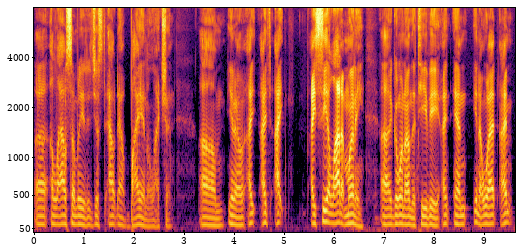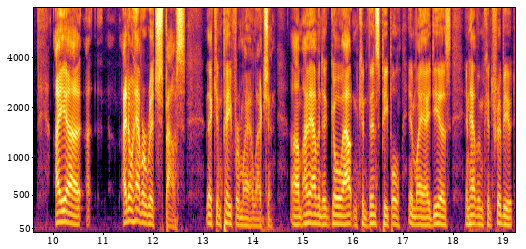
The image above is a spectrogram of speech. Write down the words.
uh, allow somebody to just out and out buy an election. Um, you know, I, I I I see a lot of money uh, going on the TV, I, and you know what? I'm I uh, I don't have a rich spouse that can pay for my election. Um, I'm having to go out and convince people in my ideas and have them contribute.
